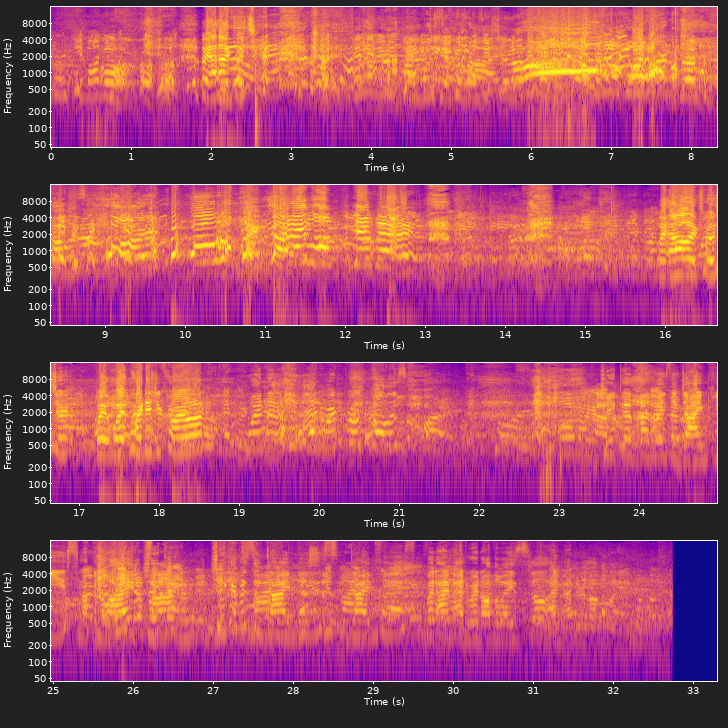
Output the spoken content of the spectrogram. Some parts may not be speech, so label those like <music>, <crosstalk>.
Came on. Oh. <laughs> <laughs> Wait, Alex, I checked. <laughs> and then it was Jacob was Jacob rolled his shirt off. One heart broke and fell in the car. Oh my god, I love Pivot! Wait, Alex, what was your. Wait, what part did you cry on? When Edward broke Bella's heart. Oh my god. Jacob, by the way, is a dime piece. Not gonna lie. Jacob's Jacob, fine. Jacob is the dime piece. He's fine. Dime piece. But I'm Edward all the way. Still, I'm Edward.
